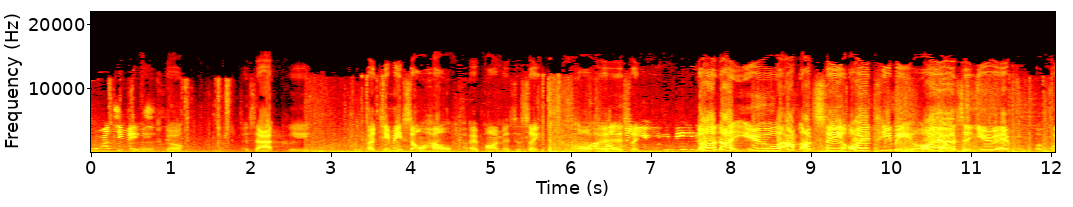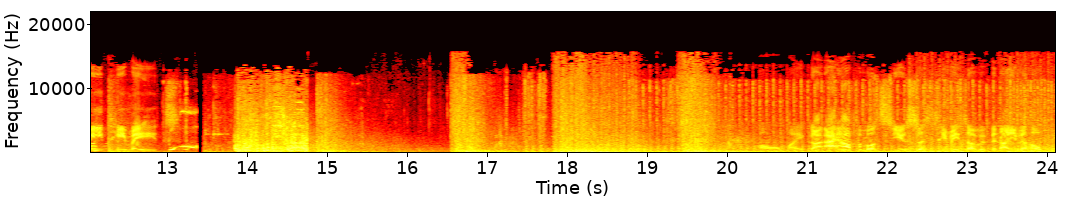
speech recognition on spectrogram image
Where my teammates? Let's go. Exactly. My teammates don't help. I promise. It's like, oh, I'm it's like. you. What do you mean? No, not you. I'm I'm saying all teammate. All as in you and me teammates. Oh my god, I have the most useless teammates ever, but not even helping. me.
